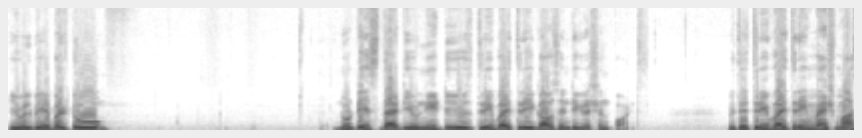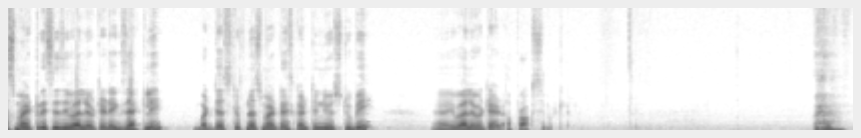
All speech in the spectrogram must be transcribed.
you will be able to notice that you need to use 3 by 3 Gauss integration points. With a 3 by 3 mesh mass matrix is evaluated exactly, but the stiffness matrix continues to be uh, evaluated approximately.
